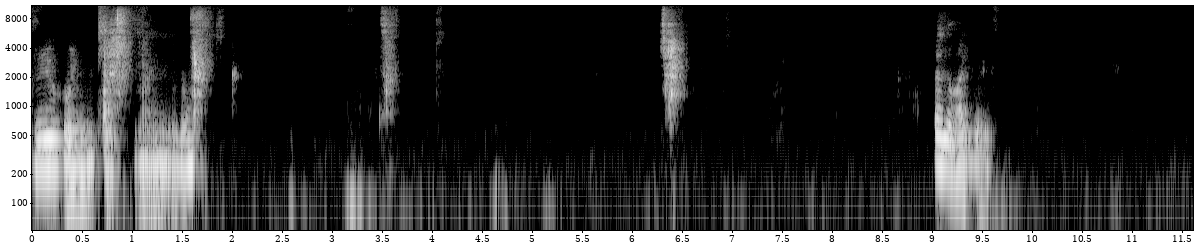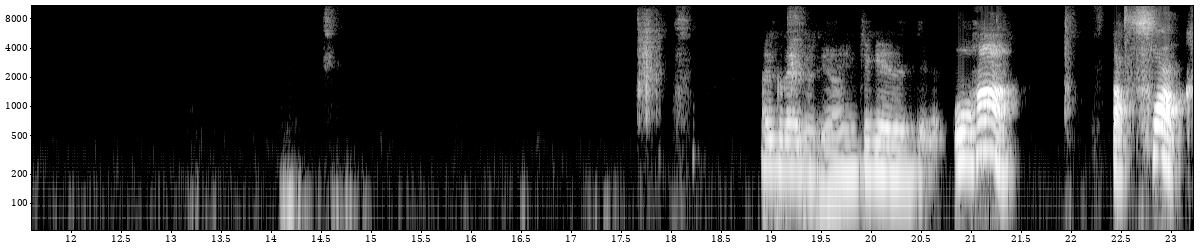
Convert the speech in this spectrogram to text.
Buraya koyacağız slime'ları. Bakın arkadaşlar. Arkadaşlar ya ince eğlenceli. Oha! The fuck?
